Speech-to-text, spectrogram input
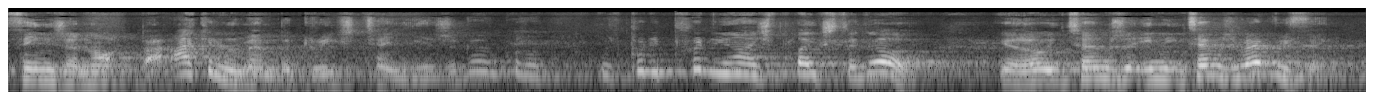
things are not bad, I can remember Greece 10 years ago. It was a pretty, pretty nice place to go, you know, in terms of, in, in terms of everything.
